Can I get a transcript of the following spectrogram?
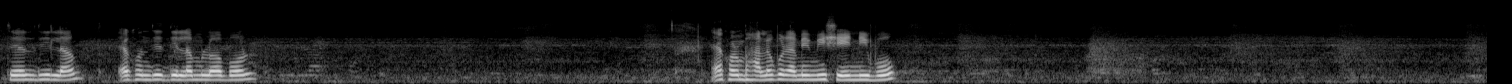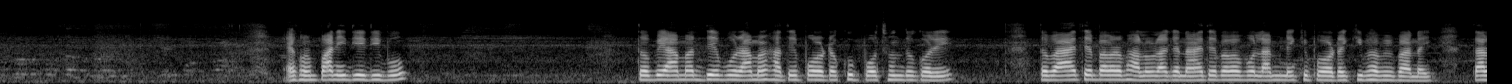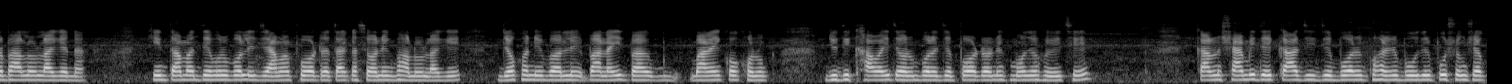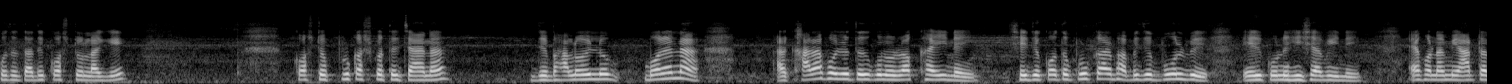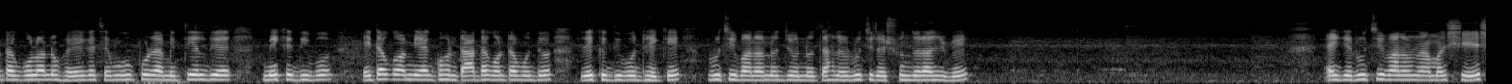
তেল দিলাম, এখন দিয়ে দিলাম লবণ। এখন ভালো করে আমি মিশিয়ে নিব। এখন পানি দিয়ে দিব। তবে আমার দেবর আমার হাতের পরোটা খুব পছন্দ করে। তবে আয়তের বাবার ভালো লাগে না। আয়তের বাবা বলে, আমি নাকি পরোটা কীভাবে বানাই? তার ভালো লাগে না। কিন্তু আমার দেবর বলে যে, আমার পরোটা তার কাছে অনেক ভালো লাগে। যখনই বলে, বানাই বা বানাই কখনো যদি খাওয়াই, তখন বলে যে, পরোটা অনেক মজা হয়েছে। কারণ স্বামীদের কাজই যে বড় ঘরের বউদের প্রশংসা করতে তাদের কষ্ট লাগে। কষ্ট প্রকাশ করতে চায় না। যে ভালো হইল বলে না, আর খারাপ হইলে তো কোনো রক্ষাই নেই। সে যে কত প্রকারভাবে যে বলবে, এর কোনো হিসাবই নেই। এখন আমি আটাটা গোলানো হয়ে গেছে উপরে আমি তেল দিয়ে মেখে দিব। এটাকেও আমি এক ঘণ্টা, আধা ঘণ্টার মধ্যে রেখে দিব ঢেকে রুচি বানানোর জন্য, তাহলে রুচিটা সুন্দর আসবে। এই যে রুচি বানানো আমার শেষ।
